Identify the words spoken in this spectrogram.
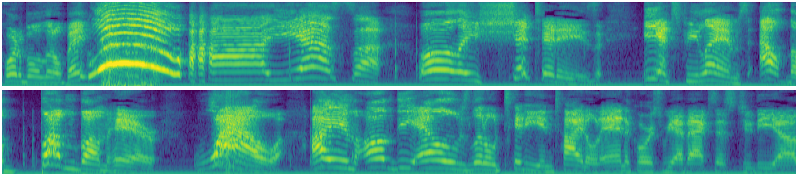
portable little bank. Woo! yes! Holy shit titties! EXP lambs out the bum bum hair. Wow! I am of the elves, little titty entitled, and of course we have access to the uh,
